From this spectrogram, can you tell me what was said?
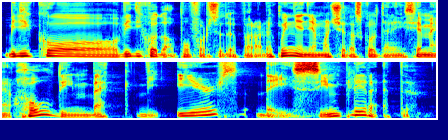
vi dico, vi dico dopo forse due parole, quindi andiamoci ad ascoltare insieme Holding Back the Ears dei Simply Red.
